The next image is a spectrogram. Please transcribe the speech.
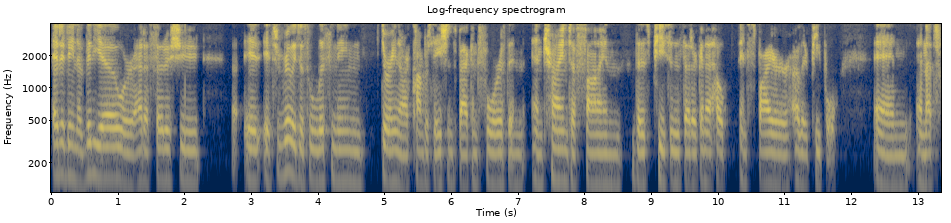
editing a video or at a photo shoot, uh, it, it's really just listening during our conversations back and forth and and trying to find those pieces that are going to help inspire other people. And and that's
